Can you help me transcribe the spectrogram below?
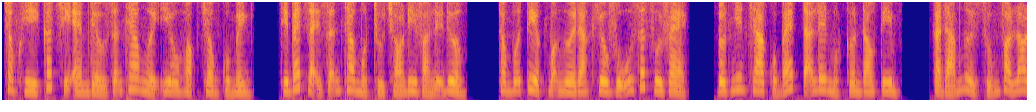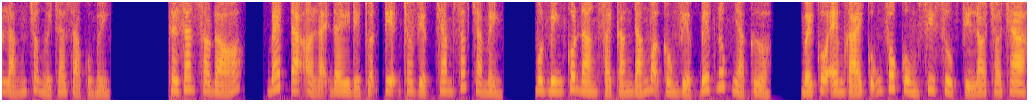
trong khi các chị em đều dẫn theo người yêu hoặc chồng của mình, thì Beth lại dẫn theo một chú chó đi vào lễ đường. Trong bữa tiệc mọi người đang khiêu vũ rất vui vẻ, đột nhiên cha của Beth đã lên một cơn đau tim, cả đám người xuống vào lo lắng cho người cha già của mình. Thời gian sau đó, Beth đã ở lại đây để thuận tiện cho việc chăm sóc cha mình. Một mình cô nàng phải căng đắng mọi công việc bếp núc nhà cửa. Mấy cô em gái cũng vô cùng suy sụp vì lo cho cha,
